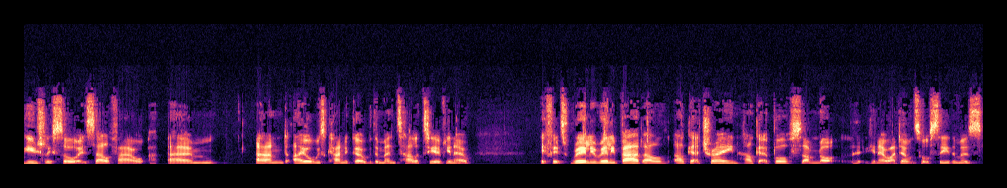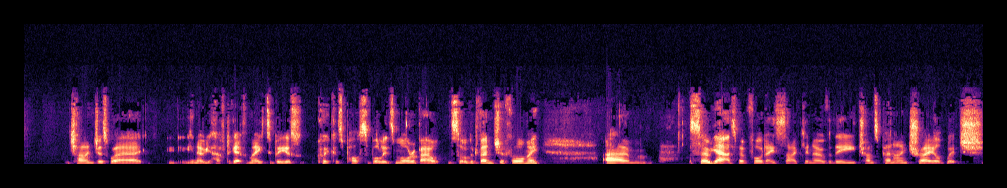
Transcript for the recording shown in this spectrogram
usually sort itself out. Um, and I always kind of go with the mentality of, you know, if it's really, really bad, I'll I'll get a train, I'll get a bus. I'm not, you know, I don't sort of see them as challenges where you know you have to get from A to B as quick as possible. It's more about sort of adventure for me. Um, so yeah, I spent four days cycling over the Transpennine Trail, which,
